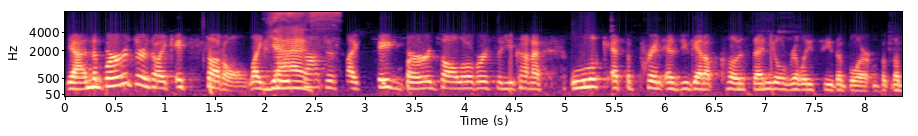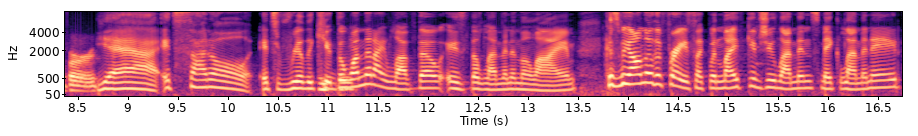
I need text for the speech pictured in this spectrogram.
Yeah, and the birds are like it's subtle. Like so it's Yes. not just like big birds all over. So you kind of look at the print as you get up close, then you'll really see the blur the birds. Yeah, it's subtle. It's really cute. The mm-hmm. one that I love though is the lemon and the lime. Because we all know the phrase, like when life gives you lemons, make lemonade.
